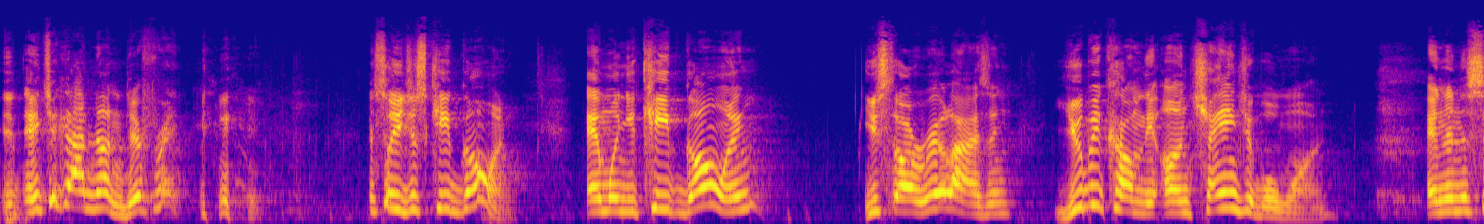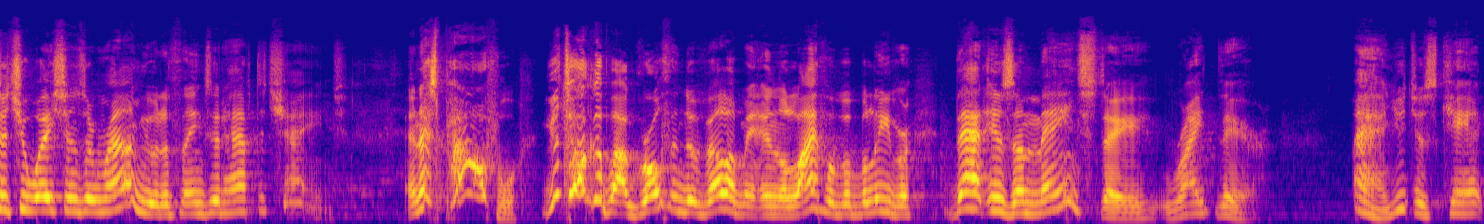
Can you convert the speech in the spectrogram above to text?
ain't you got nothing different? and so you just keep going. And when you keep going, you start realizing you become the unchangeable one, and then the situations around you are the things that have to change. And that's powerful. You talk about growth and development in the life of a believer, that is a mainstay right there man, you just can't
